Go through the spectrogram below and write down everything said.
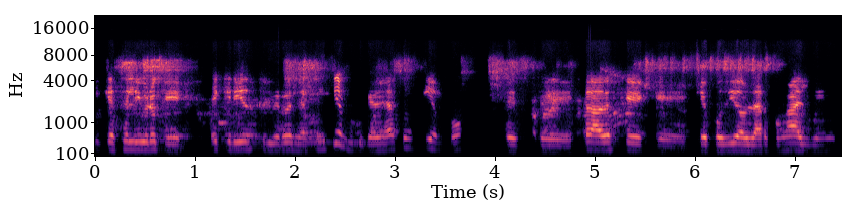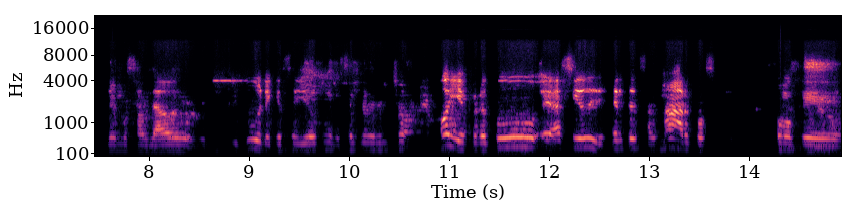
y que es el libro que he querido escribir desde hace un tiempo, porque desde hace un tiempo, este, cada vez que, que- que he podido hablar con alguien, hemos hablado de, de escritura y qué sé yo, como que siempre me han dicho, oye, pero tú eh, has sido dirigente en San Marcos, como que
